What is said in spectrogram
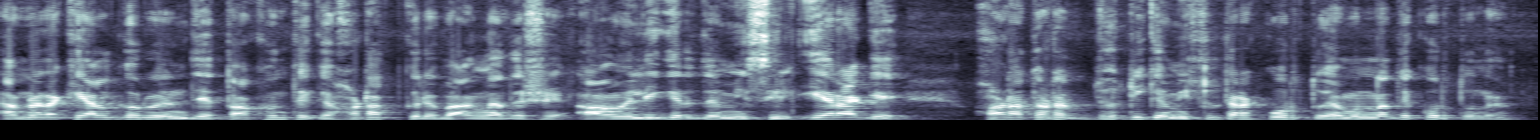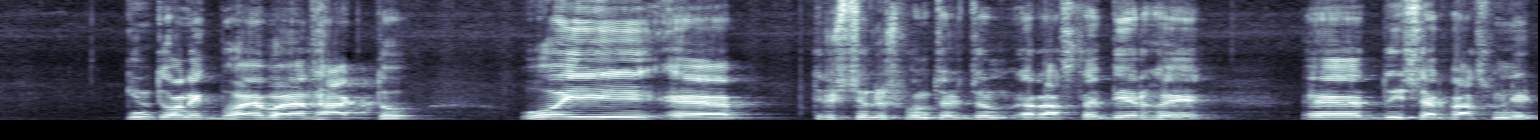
আপনারা খেয়াল করবেন যে তখন থেকে হঠাৎ করে বাংলাদেশে আওয়ামী লীগের যে মিছিল, এর আগে হঠাৎ হঠাৎ ঝটিকা মিছিল তারা করতো, এমন না যে করতো না। কিন্তু অনেক ভয়ে ভয়ে থাকতো। ওই তিরিশ চল্লিশ পঞ্চাশ জন রাস্তায় বের হয়ে দুই চার পাঁচ মিনিট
